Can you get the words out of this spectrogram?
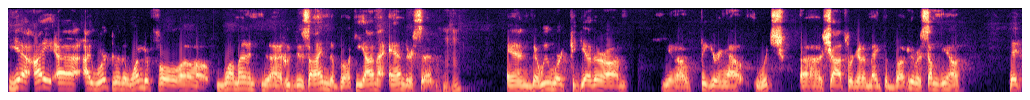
yeah I uh, I worked with a wonderful uh, woman uh, who designed the book, Yana Anderson. Mm-hmm and uh, we worked together on you know figuring out which uh, shots were going to make the book. There was some you know that.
